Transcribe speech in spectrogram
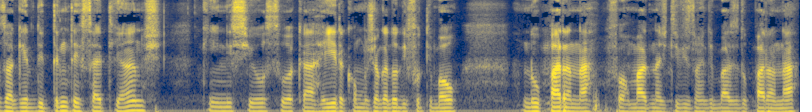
zagueiro de 37 anos, que iniciou sua carreira como jogador de futebol no Paraná, formado nas divisões de base do Paraná.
